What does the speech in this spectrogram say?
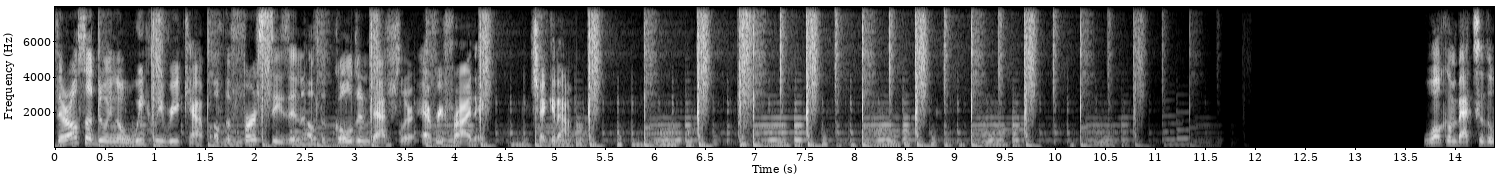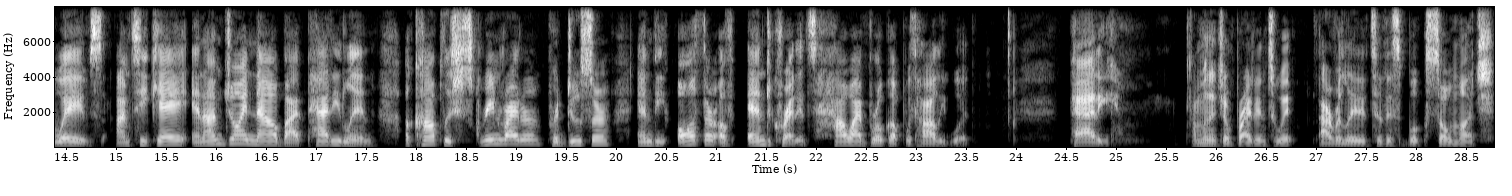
They're also doing a weekly recap of the first season of The Golden Bachelor every Friday. Check it out. Welcome back to The Waves. I'm TK, and I'm joined now by Patty Lin, accomplished screenwriter, producer, and the author of End Credits How I Broke Up with Hollywood. Patty, I'm going to jump right into it. I related to this book so much.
